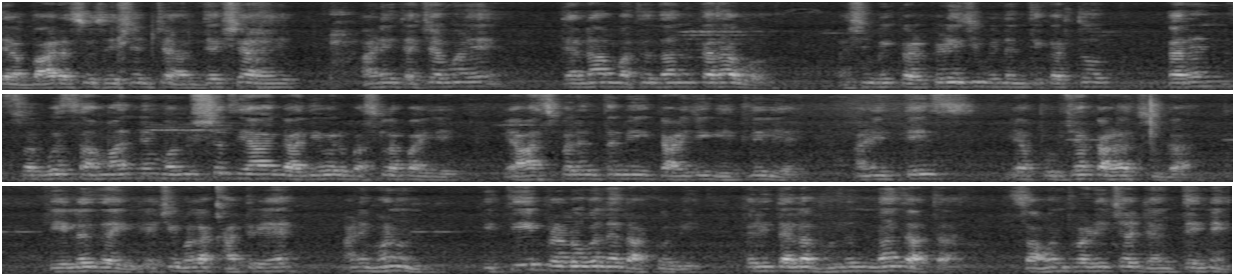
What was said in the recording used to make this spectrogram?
त्या बार असोसिएशनच्या अध्यक्ष आहेत आणि त्याच्यामुळे त्यांना मतदान करावं अशी मी कळकळीची विनंती करतो. कारण सर्वसामान्य मनुष्यच या गादीवर बसला पाहिजे. हे आजपर्यंत मी काळजी घेतलेली आहे. आणि तेच या पुढच्या काळात सुद्धा केलं जाईल याची मला खात्री आहे. आणि म्हणून कितीही प्रलोभनं दाखवली तरी त्याला भुलून न जाता सावंतवाडीच्या जनतेने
